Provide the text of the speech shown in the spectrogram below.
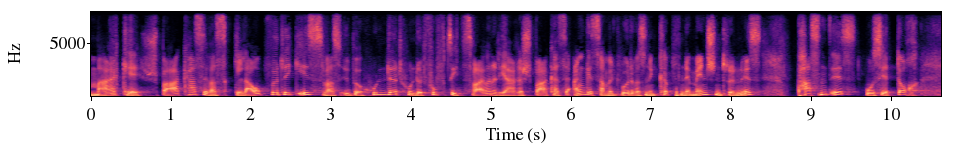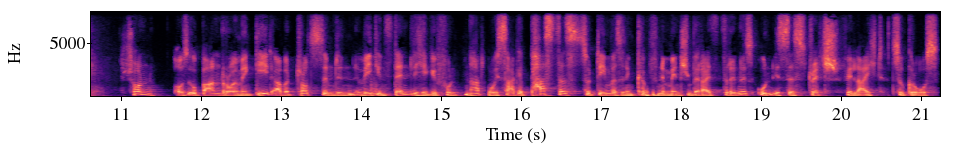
Marke Sparkasse, was glaubwürdig ist, was über 100, 150, 200 Jahre Sparkasse angesammelt wurde, was in den Köpfen der Menschen drin ist, passend ist, wo es ja doch schon aus urbanen Räumen geht, aber trotzdem den Weg ins Ländliche gefunden hat, wo ich sage, passt das zu dem, was in den Köpfen der Menschen bereits drin ist und ist der Stretch vielleicht zu groß?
